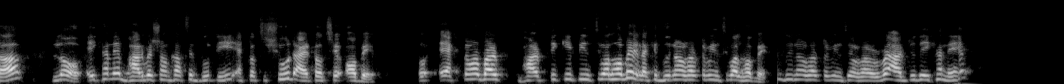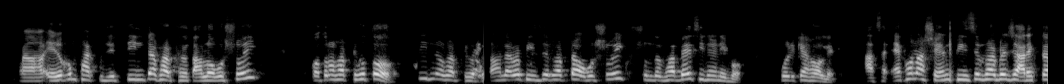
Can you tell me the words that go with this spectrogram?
the law এখানে ভার্বের সংখ্যা আছে দুটি, একটা হচ্ছে শুড আর একটা হচ্ছে অবে তো এক নম্বর ভার্ব ভার্বটি কি প্রিন্সিপাল হবে, নাকি দুই নম্বর ভার্বটা প্রিন্সিপাল হবে? দুই নম্বর ভার্বটা প্রিন্সিপাল ভার্ব হবে। আর যদি এখানে এরকম থাকতো যে তিনটা ভার্ব থাকতো তাহলে অবশ্যই কত নম্বর ভার্বটি হতো? তিন নম্বর ভার্বটি হতো। তাহলে আমরা প্রিন্সিপাল ভার্বটা অবশ্যই সুন্দরভাবে চিনে নিব পরীক্ষা হলে। আচ্ছা এখন আসেন প্রিন্সিপাল ভার্বের যে আরেকটা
